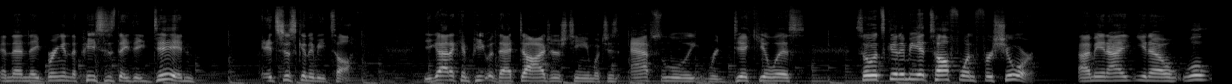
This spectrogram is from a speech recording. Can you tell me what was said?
And then they bring in the pieces they, they did it's just going to be tough. You got to compete with that Dodgers team, which is absolutely ridiculous. So it's going to be a tough one for sure. I mean, I you know we'll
